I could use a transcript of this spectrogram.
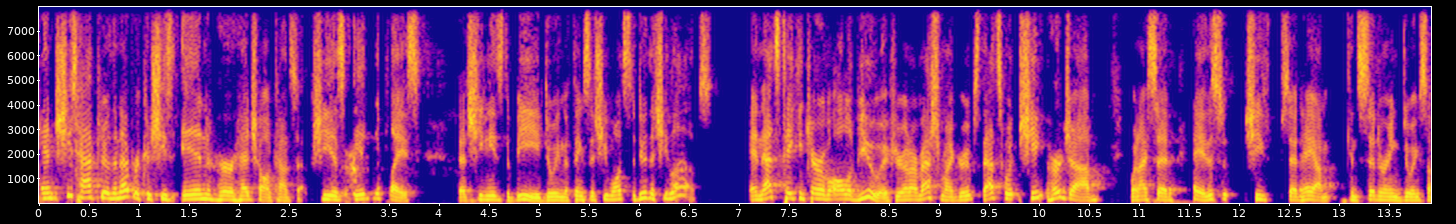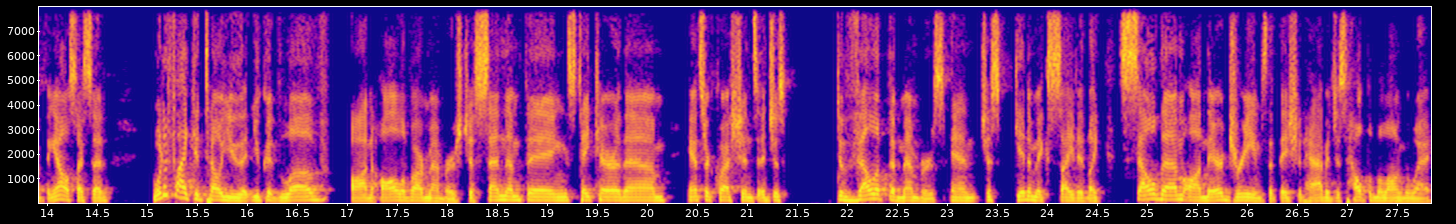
and she's happier than ever because she's in her hedgehog concept. She is in the place that she needs to be doing the things that she wants to do that she loves. And that's taking care of all of you. If you're in our mastermind groups, that's what she her job when I said, "Hey, this she said, "Hey, I'm considering doing something else." I said, "What if I could tell you that you could love on all of our members. Just send them things, take care of them, answer questions, and just develop the members and just get them excited. Like sell them on their dreams that they should have and just help them along the way.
